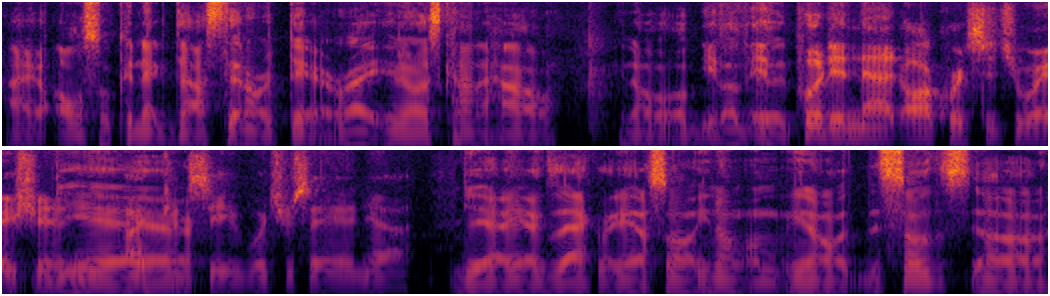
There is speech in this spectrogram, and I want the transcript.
I also connect dots that aren't there, right? You know, it's kind of how, you know, a, if, a good, if put in that awkward situation, yeah, I can see what you're saying. Yeah. Yeah. Yeah. Exactly. Yeah. So, you know, I'm, you know, so, uh,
